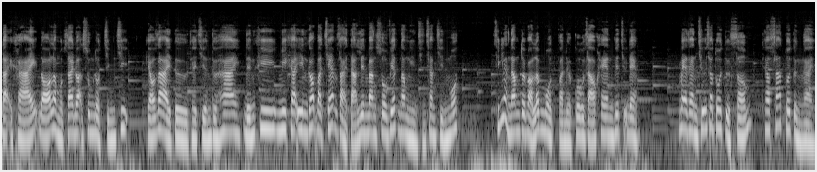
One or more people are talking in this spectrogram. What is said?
Đại khái đó là một giai đoạn xung đột chính trị kéo dài từ Thế chiến thứ hai đến khi Mikhail Gorbachev giải tán Liên bang Xô Viết năm 1991. Chính là năm tôi vào lớp 1 và được cô giáo khen viết chữ đẹp. Mẹ rèn chữ cho tôi từ sớm, theo sát tôi từng ngày.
